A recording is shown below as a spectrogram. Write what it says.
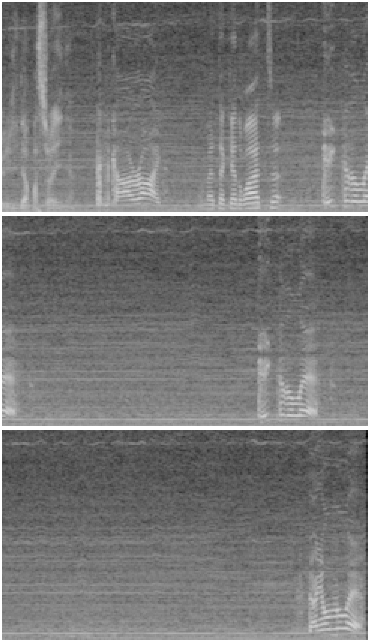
que les leaders passent sur la ligne. Car right. On m'attaque à droite. Keep to the left. Keep to the left. Stay on the left.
